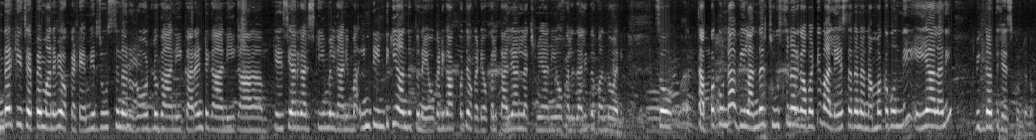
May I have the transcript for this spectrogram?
అందరికీ చెప్పే మనవి ఒక్కటే. మీరు చూస్తున్నారు రోడ్లు కానీ కరెంట్ కానీ కేసీఆర్ గారి స్కీములు కానీ మా ఇంటి ఇంటికి అందుతున్నాయి. ఒకటి కాకపోతే ఒకటి. ఒకరు కళ్యాణ లక్ష్మి అని ఒకరు దళిత బంధు అని. సో తప్పకుండా వీళ్ళందరూ చూస్తున్నారు కాబట్టి వాళ్ళు వేస్తారన్న నమ్మకం ఉంది. వేయాలని విజ్ఞప్తి చేసుకుంటున్నాం.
